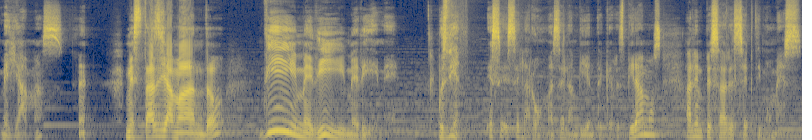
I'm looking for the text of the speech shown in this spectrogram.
¿Me llamas? ¿Me estás llamando? Dime, dime, dime. Pues bien, ese es el aroma, es el ambiente que respiramos al empezar el séptimo mes.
